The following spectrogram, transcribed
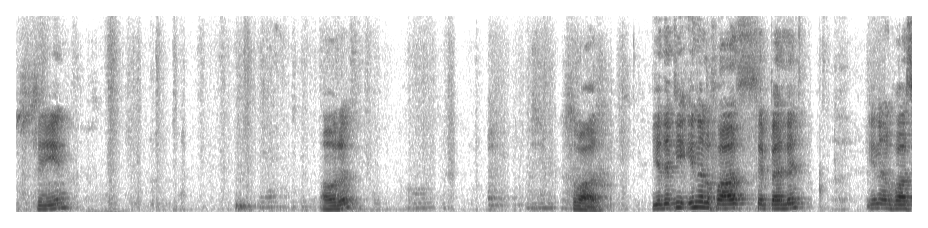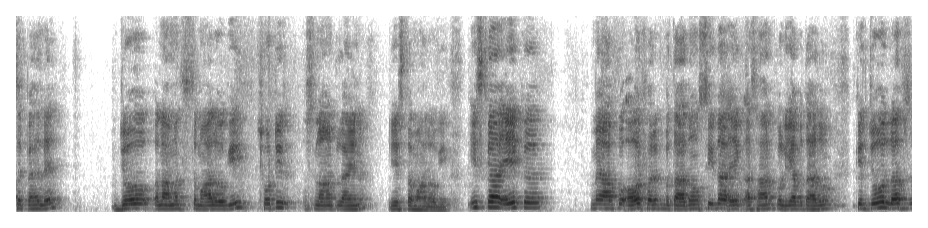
सीन और स्वाद। ये देखिए, इन अल्फाज से पहले, इन अल्फाज से पहले जो अलामत इस्तेमाल होगी, छोटी स्लांट लाइन ये इस्तेमाल होगी। इसका एक, मैं आपको और फ़र्क बता दूँ, सीधा एक आसान को लिया बता दूँ कि जो लफ्ज़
